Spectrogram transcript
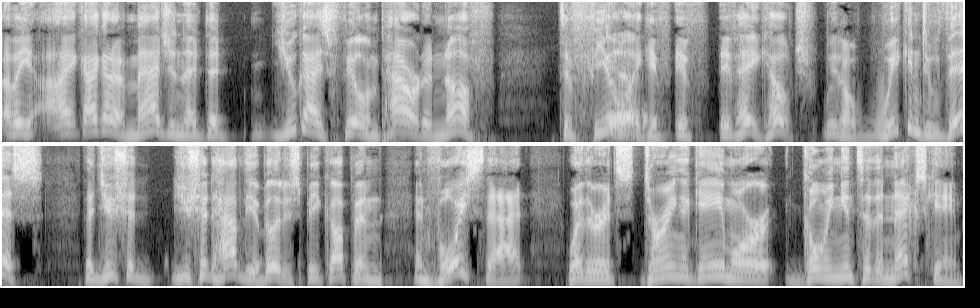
I mean, I, I got to imagine that that you guys feel empowered enough to feel yeah. like if if if hey, coach, you know, we can do this. That you should you should have the ability to speak up and and voice that whether it's during a game or going into the next game.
